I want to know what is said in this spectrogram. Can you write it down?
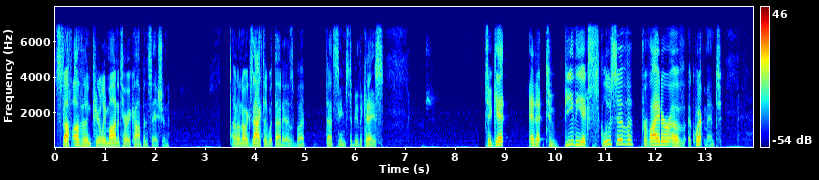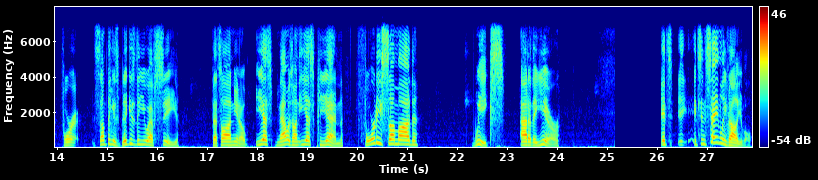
stuff other than purely monetary compensation. I don't know exactly what that is, but that seems to be the case. To get and to be the exclusive provider of equipment for something as big as the UFC that's on, you know, ES now is on ESPN 40 some odd weeks out of the year, it's it's insanely valuable.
